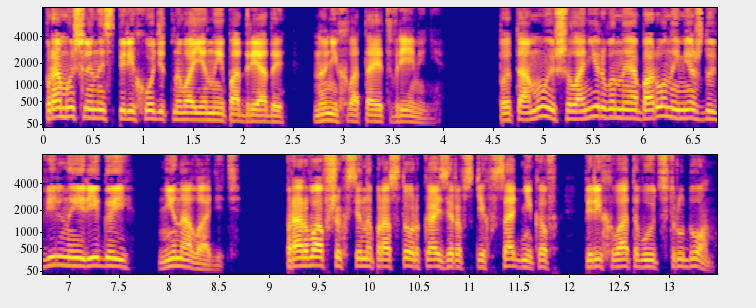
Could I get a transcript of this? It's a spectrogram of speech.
Промышленность переходит на военные подряды, но не хватает времени. Потому эшелонированной обороны между Вильной и Ригой не наладить. Прорвавшихся на простор кайзеровских всадников перехватывают с трудом.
